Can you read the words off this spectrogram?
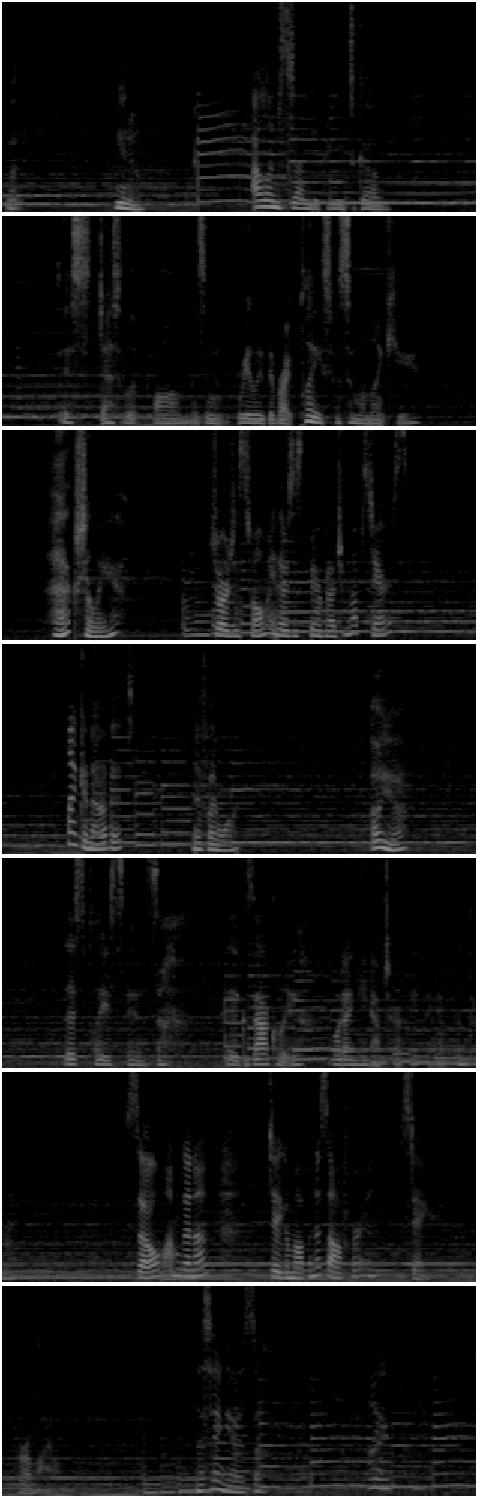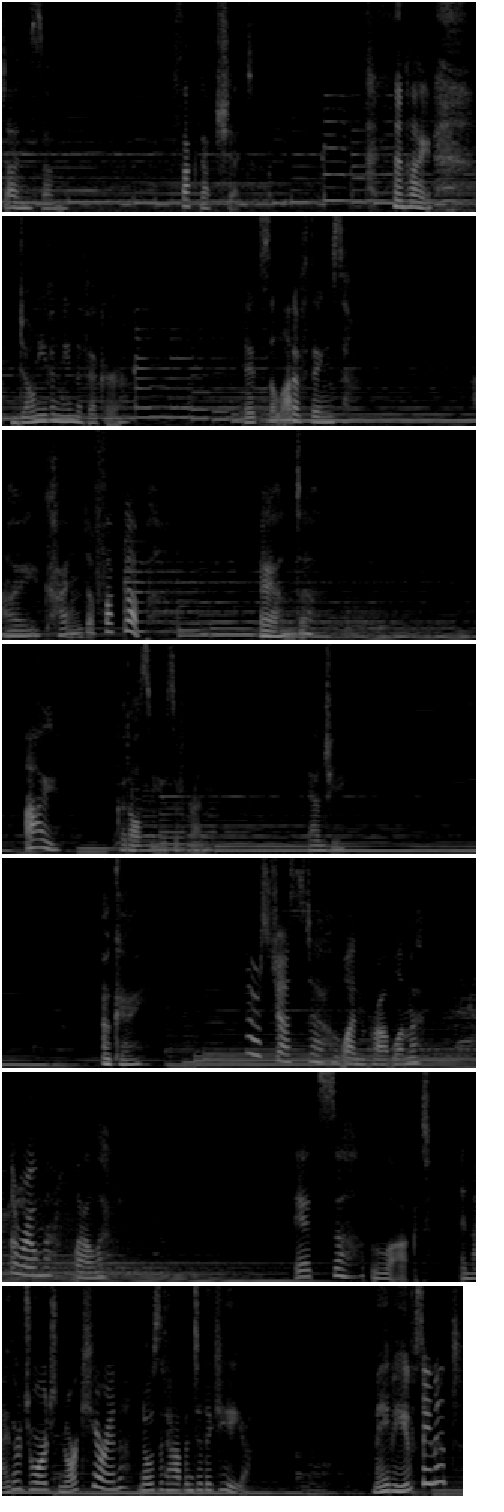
But, you know, I'll understand if you need to go. This desolate farm isn't really the right place for someone like you. Actually, George has told me there's a spare bedroom upstairs. I can have it, if I want. Oh, yeah? This place is exactly what I need after everything I've been through. So I'm gonna take him up on his offer and stay for a while. The thing is, I've done some fucked up shit. and I don't even mean the vicar. It's a lot of things. I kinda fucked up. And I could also use a friend. Angie. Okay. There's just uh, one problem. The room, well, it's uh, locked, and neither George nor Kieran knows what happened to the key. Maybe you've seen it?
